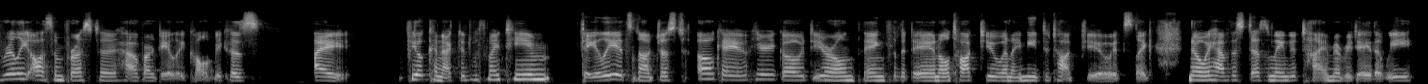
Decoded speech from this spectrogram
really awesome for us to have our daily call because I feel connected with my team daily. It's not just, okay, here you go, do your own thing for the day, and I'll talk to you when I need to talk to you. It's like, no, we have this designated time every day that we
